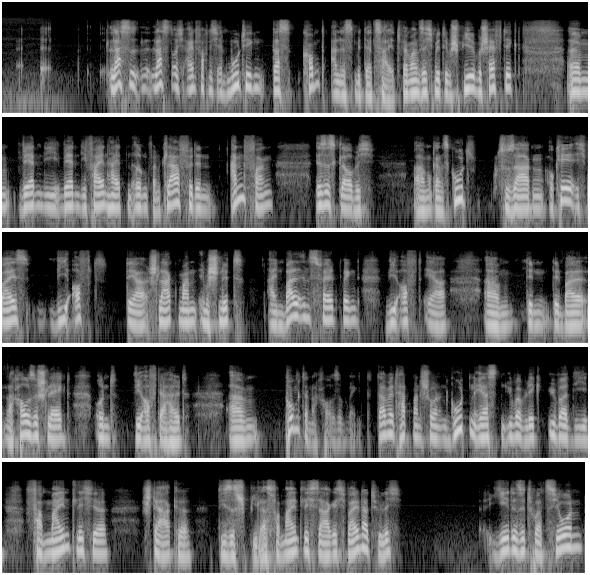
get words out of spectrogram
lasst, lasst euch einfach nicht entmutigen. Das kommt alles mit der Zeit. Wenn man sich mit dem Spiel beschäftigt, ähm, werden, die, werden die Feinheiten irgendwann klar. Für den Anfang ist es, glaube ich, ähm, ganz gut zu sagen, okay, ich weiß, wie oft der Schlagmann im Schnitt einen Ball ins Feld bringt, wie oft er ähm, den, den Ball nach Hause schlägt und wie oft er halt ähm, Punkte nach Hause bringt. Damit hat man schon einen guten ersten Überblick über die vermeintliche Stärke dieses Spielers. Vermeintlich sage ich, weil natürlich jede Situation,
